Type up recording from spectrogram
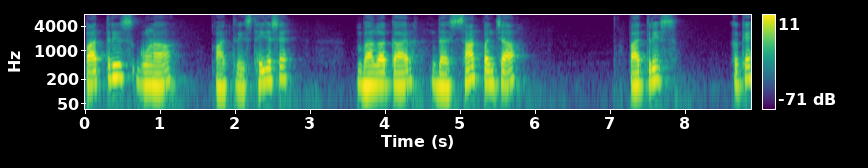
પાંત્રીસ ગુણા પાંત્રીસ થઈ જશે. ભાગાકાર દસ, સાત પંચા પાંત્રીસ, ઓકે?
